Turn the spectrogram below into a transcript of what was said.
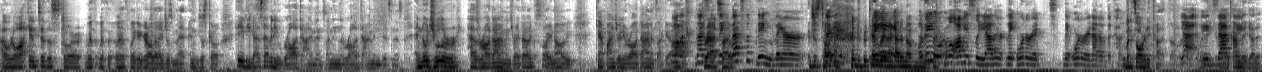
I would walk into the store with with with like a girl that I just met and just go, "Hey, do you guys have any raw diamonds? I'm in the raw diamond business." And no jeweler has raw diamonds, right? They're like, "Sorry, no, we can't find you any raw diamonds." I go, Well, "Ah, that, that's drats, the thing. I- That's the thing. They're just talk, they- pretend like I had enough money." They to- well, obviously, yeah. They they order it. They order it out of the country. But it's already cut though. Yeah, they- By the exactly. time they get it,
